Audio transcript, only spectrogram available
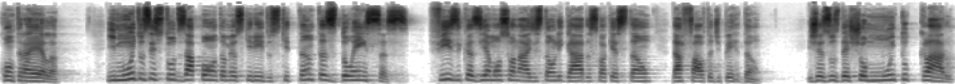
contra ela. E muitos estudos apontam, meus queridos, que tantas doenças físicas e emocionais estão ligadas com a questão da falta de perdão. E Jesus deixou muito claro,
